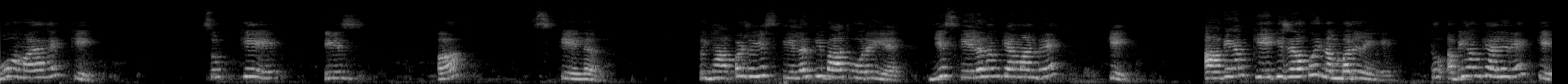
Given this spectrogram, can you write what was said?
वो हमारा है के सो के इज़ अ स्केलर तो यहाँ पर जो ये स्केलर की बात हो रही है, ये स्केलर हम क्या मान रहे हैं? के आगे हम के की जगह कोई नंबर लेंगे। तो अभी हम क्या ले रहे हैं? के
